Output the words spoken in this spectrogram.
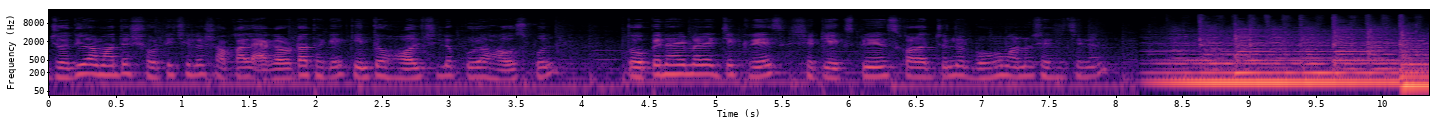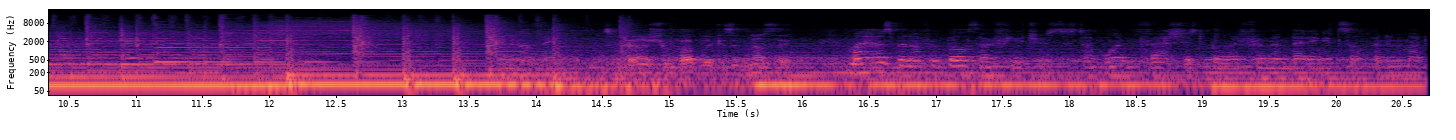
যদিও আমাদের শোটি ছিল সকাল এগারোটা থেকে কিন্তু হল ছিল পুরো হাউসফুল তো ওপেন হাইমারের যে ক্রেজ সেটি এক্সপিরিয়েন্স করার জন্য বহু মানুষ এসেছিলেন Spanish Republic isn't nothing. My husband offered both our futures to stop one fascist bullet from embedding itself in a mud.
